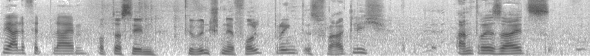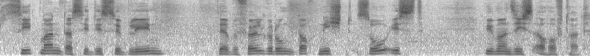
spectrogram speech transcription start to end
wir alle fit bleiben. Ob das den gewünschten Erfolg bringt, ist fraglich. Andererseits sieht man, dass die Disziplin der Bevölkerung doch nicht so ist, wie man sich es erhofft hat.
